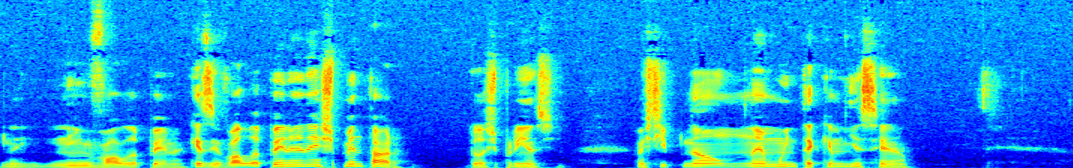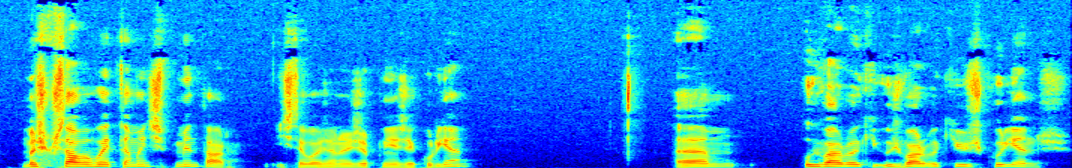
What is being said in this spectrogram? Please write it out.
Nem, nem vale a pena. Quer dizer, vale a pena nem experimentar. Pela experiência. Mas tipo, não, não é muito a minha cena. Mas gostava bem também de experimentar. Isto agora já não é japonês, é coreano. Um, os, barbecue, os barbecues coreanos,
